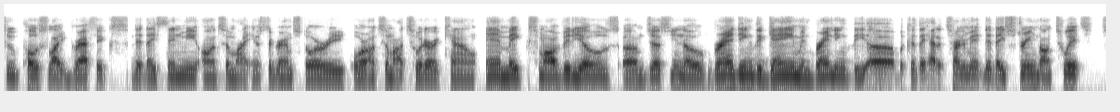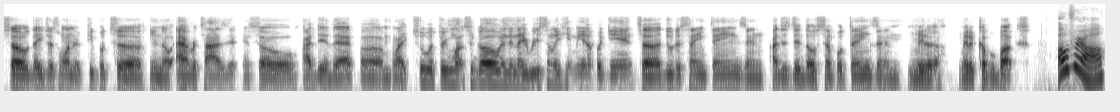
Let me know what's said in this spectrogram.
to post like graphics that they send me onto my Instagram story or onto my Twitter account and make small videos, um, just, you know, branding the game and branding the, uh, because they had a tournament that they streamed on Twitch. So they just wanted people to, you know, advertise it. And so I did that um, like two or three months ago. And then they recently hit me up again to do the same thing things and I just did those simple things and made a made a couple bucks. Overall,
